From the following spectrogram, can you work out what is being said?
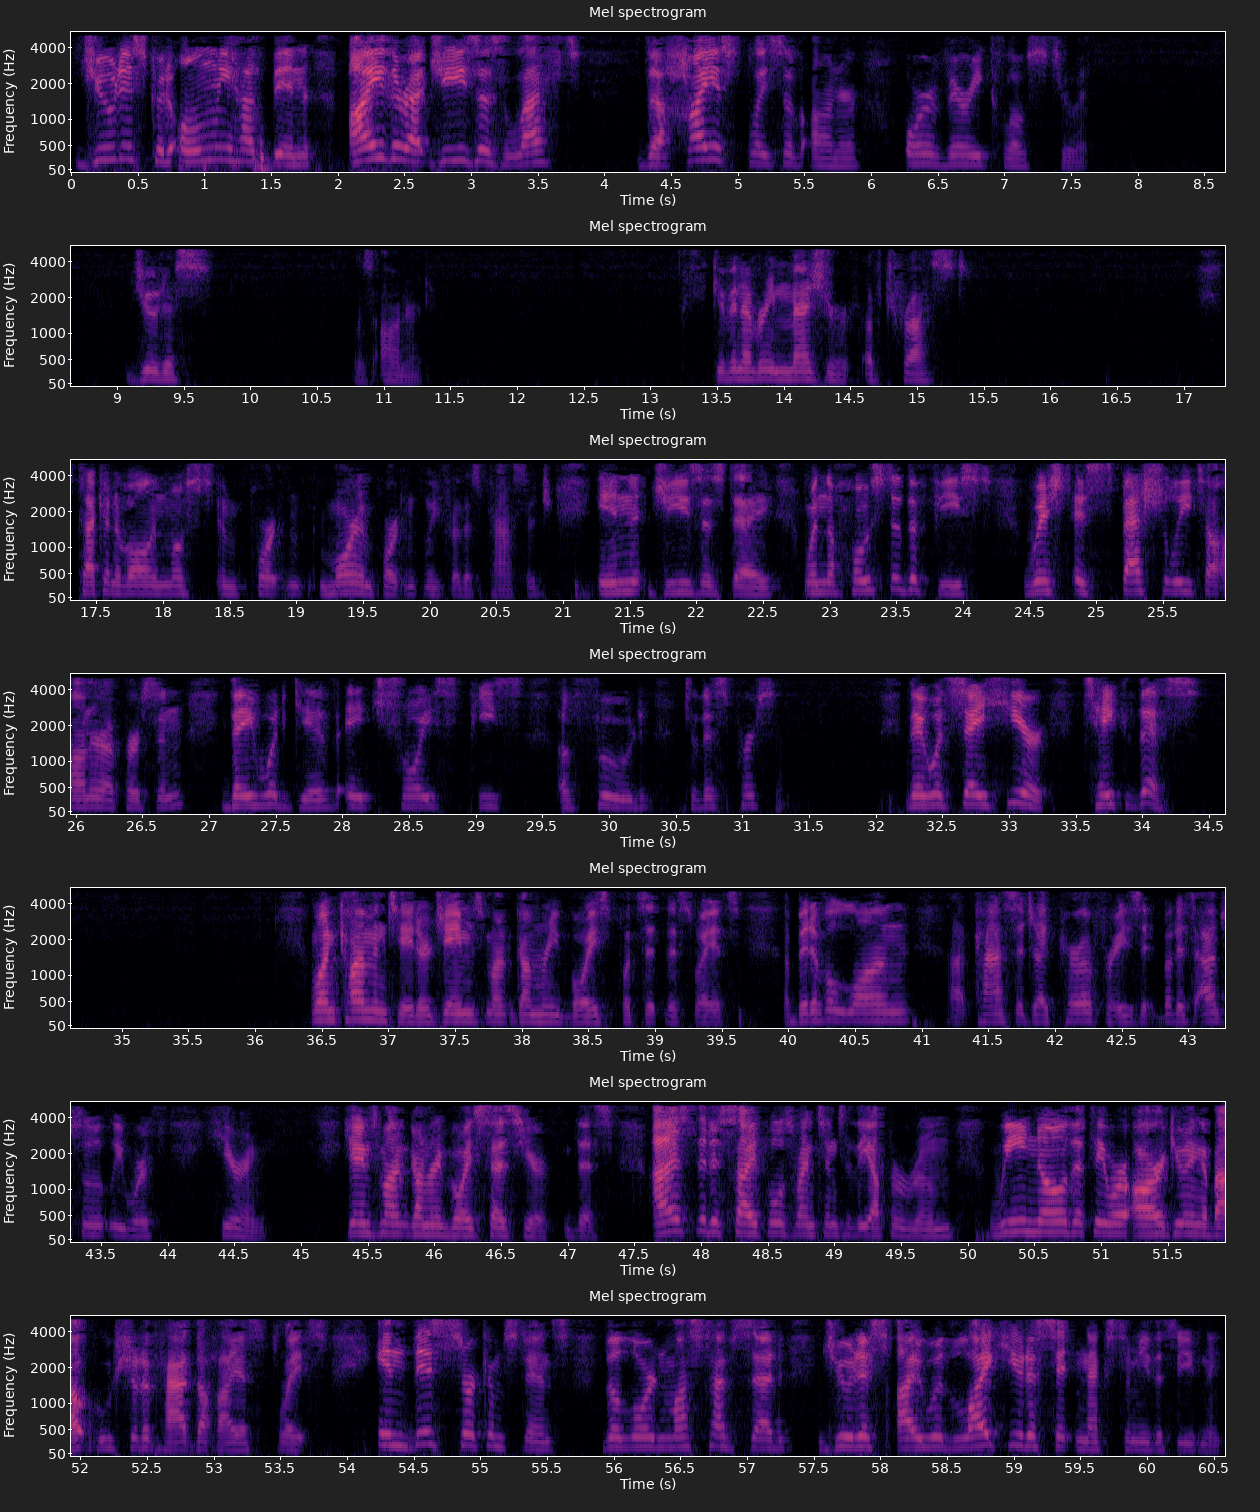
Judas could only have been either at Jesus' left, the highest place of honor, or very close to it. Judas was honored. Given every measure of trust. Second of all, and most important, more importantly for this passage, in Jesus' day, when the host of the feast wished especially to honor a person, they would give a choice piece of food to this person. They would say, Here, take this. One commentator, James Montgomery Boice, puts it this way. It's a bit of a long uh, passage. I paraphrase it, but it's absolutely worth hearing. James Montgomery Boice says here this As the disciples went into the upper room, we know that they were arguing about who should have had the highest place. In this circumstance, the Lord must have said, Judas, I would like you to sit next to me this evening.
